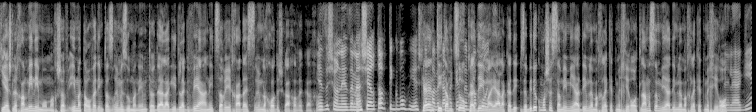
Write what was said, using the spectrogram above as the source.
כי יש לך מינימום. עכשיו, אם אתה עובד עם תזרים מזומנים, אתה יודע להגיד לגבייה, אני צריך עד ה-20 לחודש ככה וככה. איזה שונה, זה מאשר טוב, תגבו, יש כן, ככה וככה כסף בחוץ. כן, תתאמצו, קדימה, יאללה, קדימה. זה בדיוק כמו ששמים יעדים למחלקת מכירות. למה שמים יעדים למחלקת מכירות? ולהגיע.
